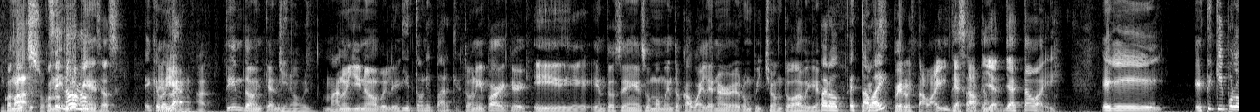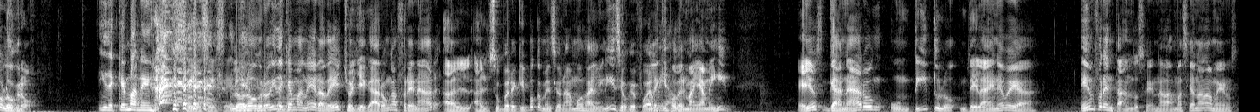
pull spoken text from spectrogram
Cuando, cuando Sí, tú no, lo no. piensas, Es que tenían verdad. a Tim Duncan, Ginobili. Manu Ginobili, Y Tony Parker. Tony Parker y, y entonces en esos momentos Kawhi Leonard era un pichón todavía. Pero estaba ahí. Pero estaba ahí, ya, estaba, ya, Exactamente. ya estaba ahí. Eh, este equipo lo logró. ¿Y de qué manera? Sí, sí, sí. Lo logró y de qué manera. De hecho, llegaron a frenar al, al super equipo que mencionamos al inicio, que fue A el equipo del Miami Heat. Ellos ganaron un título de la NBA enfrentándose nada más y nada menos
